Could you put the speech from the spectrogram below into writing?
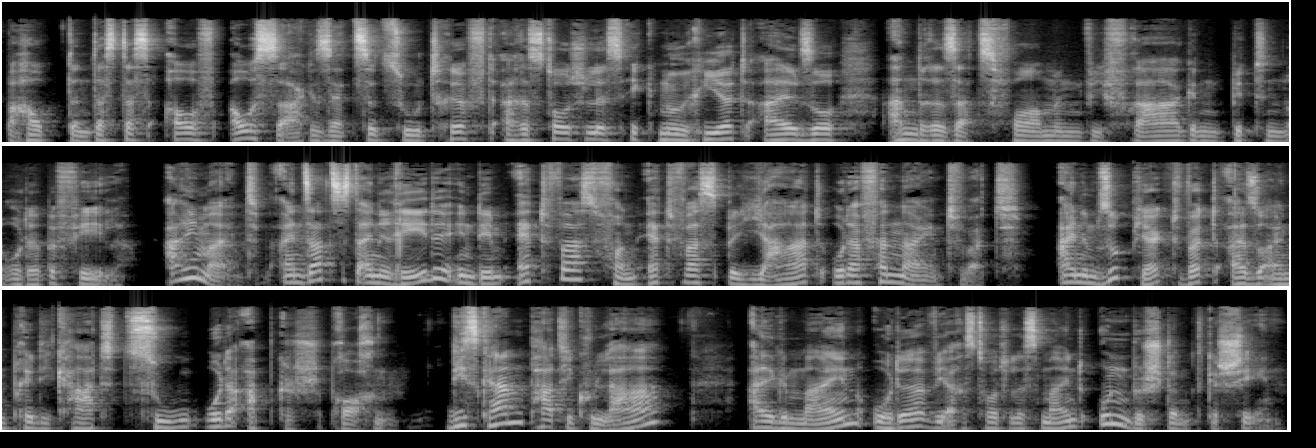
behaupten, dass das auf Aussagesätze zutrifft. Aristoteles ignoriert also andere Satzformen wie Fragen, Bitten oder Befehle. Ari meint, ein Satz ist eine Rede, in dem etwas von etwas bejaht oder verneint wird. Einem Subjekt wird also ein Prädikat zu oder abgesprochen. Dies kann partikular, allgemein oder, wie Aristoteles meint, unbestimmt geschehen.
